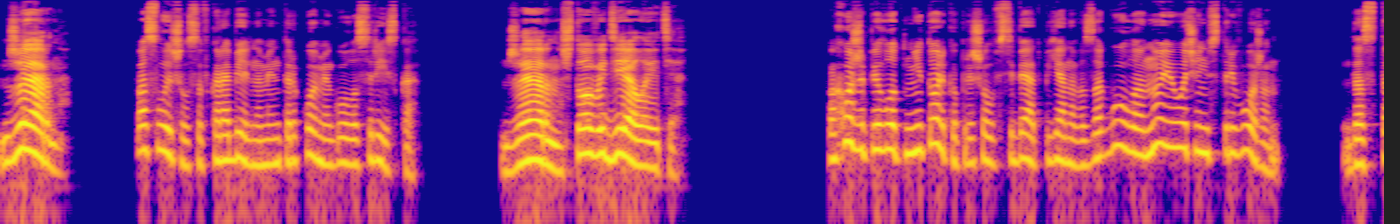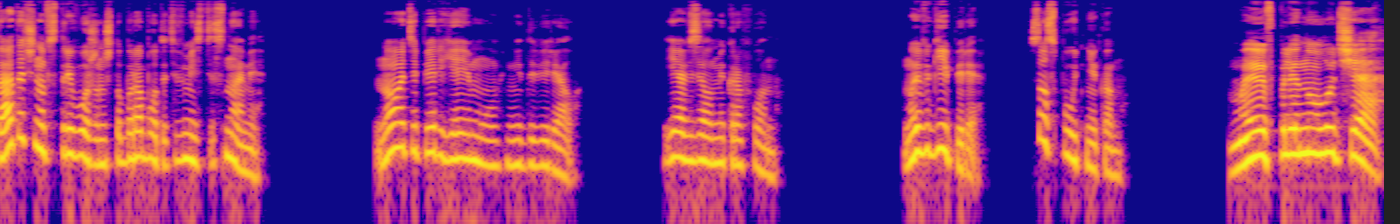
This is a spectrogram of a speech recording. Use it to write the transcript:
«Джерн!» — послышался в корабельном интеркоме голос Риска. «Джерн, что вы делаете?» Похоже, пилот не только пришел в себя от пьяного загула, но и очень встревожен. Достаточно встревожен, чтобы работать вместе с нами. Но теперь я ему не доверял. Я взял микрофон. Мы в Гипере. Со спутником. Мы в плену луча.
